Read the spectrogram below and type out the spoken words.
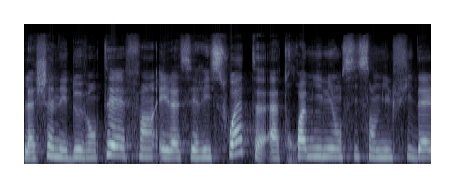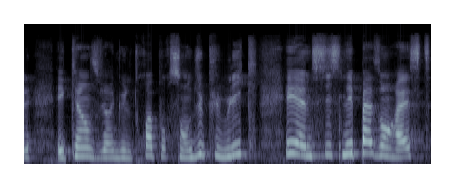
La chaîne est devant TF1 et la série SWAT à 3 600 000 fidèles et 15,3% du public. Et M6 n'est pas en reste.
